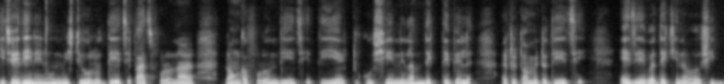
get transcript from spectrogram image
কিছুই দিইনি, নুন, মিষ্টি, হলুদ দিয়েছি, পাঁচ ফোড়ন আর লঙ্কা ফোড়ন দিয়েছি, দিয়ে একটু কষিয়ে নিলাম দেখতে পেলে একটু টমেটো দিয়েছি। এই যে এবার দেখে নেব সিদ্ধ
